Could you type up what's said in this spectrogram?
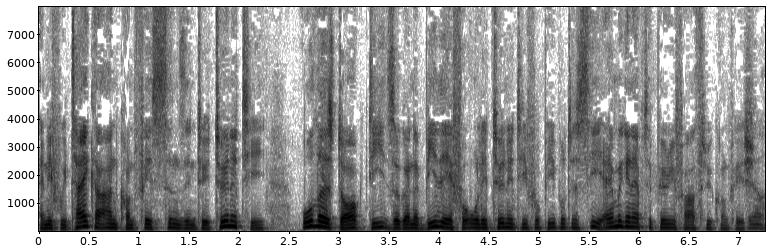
And if we take our unconfessed sins into eternity, all those dark deeds are going to be there for all eternity for people to see, and we're going to have to purify through confession. Yeah.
